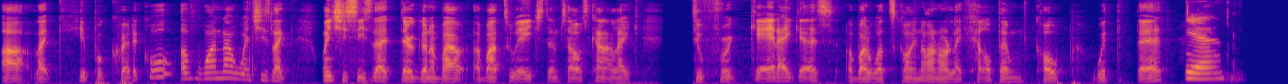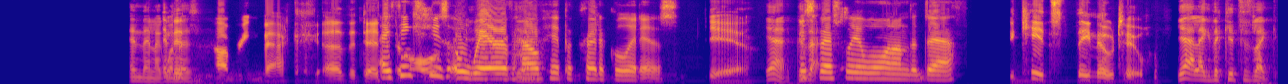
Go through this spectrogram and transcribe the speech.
uh, like hypocritical of Wanda when she's like, when she sees that they're gonna about about to age themselves, kind of like to forget, I guess, about what's going on or like help them cope with the dead. Yeah. And then like And Wanda's, then not bring back uh, the dead. I think doll. she's aware of how hypocritical it is. Yeah, yeah, Especially a one on the death. the kids they know too. yeah, like the kids is like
